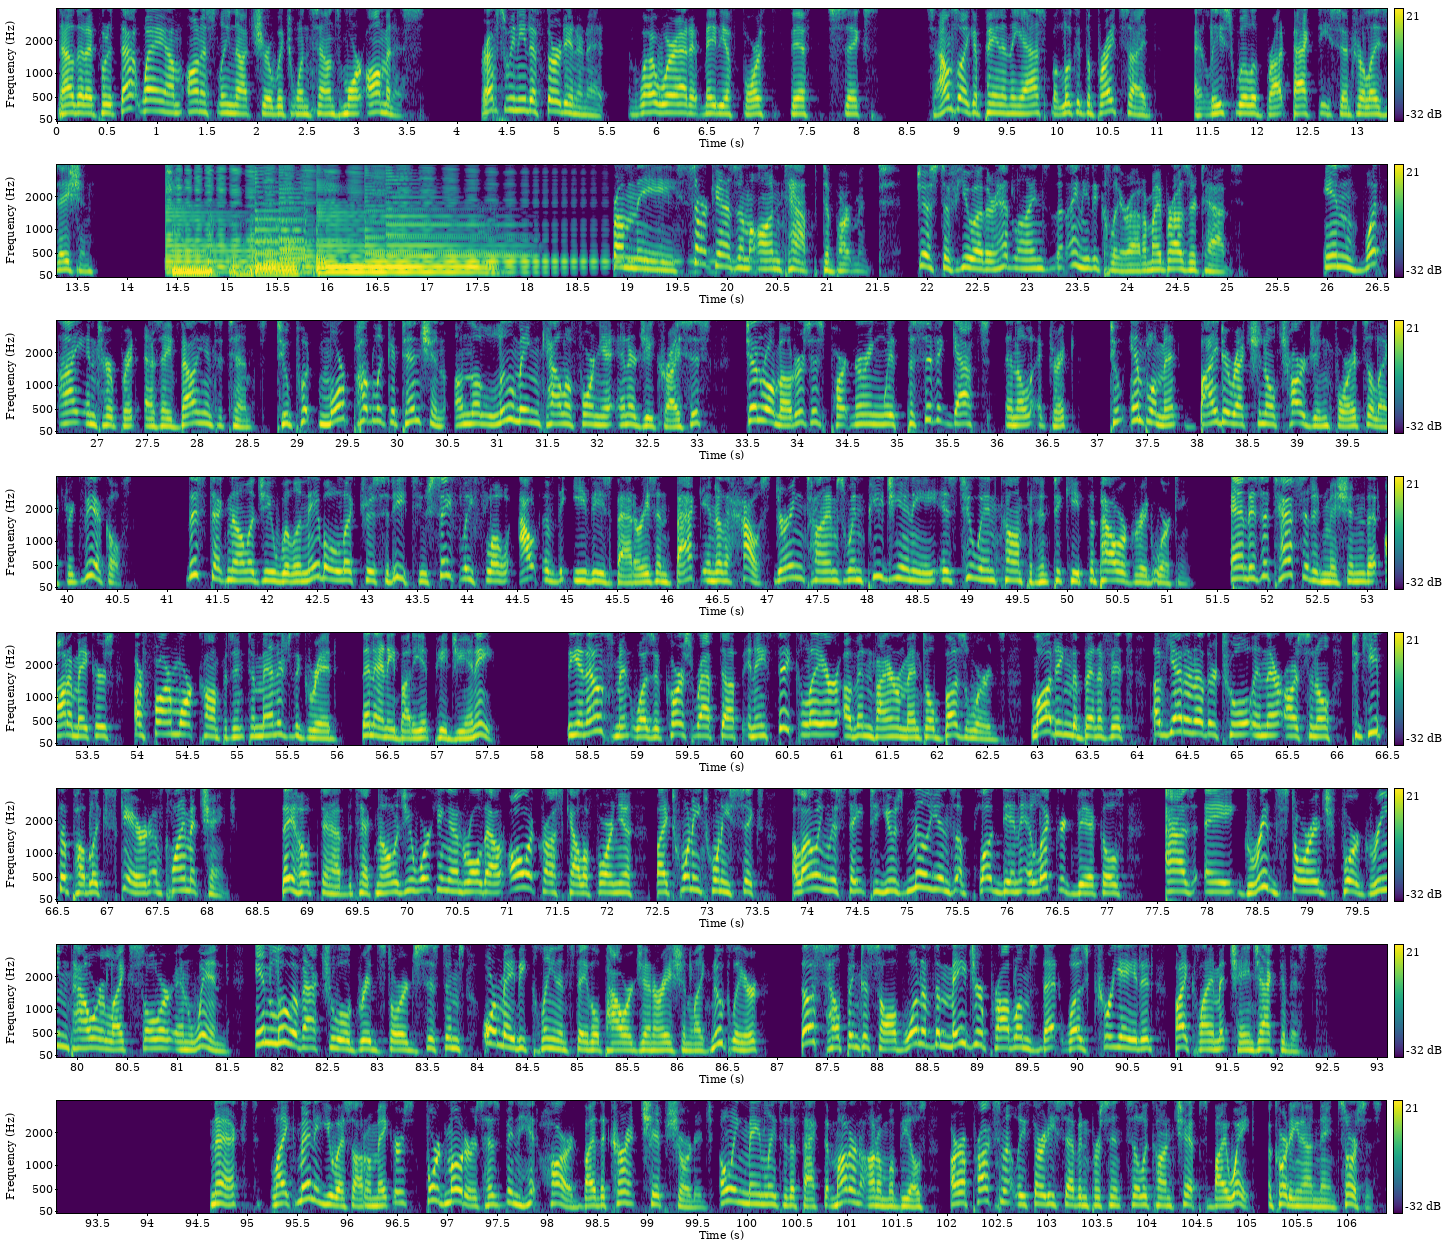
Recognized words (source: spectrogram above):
Now that I put it that way, I'm honestly not sure which one sounds more ominous. Perhaps we need a third internet, and while we're at it, maybe a fourth, fifth, sixth. Sounds like a pain in the ass, but look at the bright side. At least we'll have brought back decentralization. From the Sarcasm on Tap department, just a few other headlines that I need to clear out of my browser tabs. In what I interpret as a valiant attempt to put more public attention on the looming California energy crisis, General Motors is partnering with Pacific Gas and Electric to implement bidirectional charging for its electric vehicles. This technology will enable electricity to safely flow out of the EV's batteries and back into the house during times when PG&E is too incompetent to keep the power grid working, and is a tacit admission that automakers are far more competent to manage the grid than anybody at PG&E. The announcement was of course wrapped up in a thick layer of environmental buzzwords, lauding the benefits of yet another tool in their arsenal to keep the public scared of climate change. They hope to have the technology working and rolled out all across California by 2026, allowing the state to use millions of plugged in electric vehicles as a grid storage for green power like solar and wind, in lieu of actual grid storage systems or maybe clean and stable power generation like nuclear, thus helping to solve one of the major problems that was created by climate change activists. Next, like many US automakers, Ford Motors has been hit hard by the current chip shortage, owing mainly to the fact that modern automobiles are approximately 37% silicon chips by weight, according to unnamed sources.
